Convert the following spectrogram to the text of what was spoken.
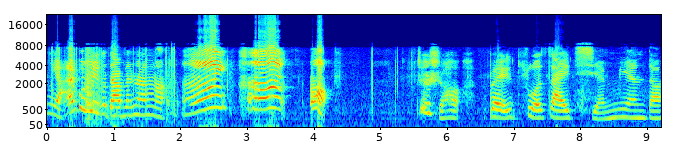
你还不是一个大笨蛋吗？哎，哎，哦！这时候，被坐在前面的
